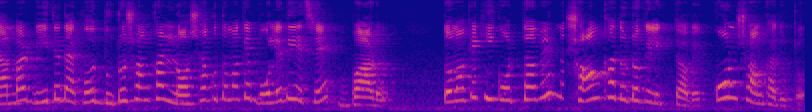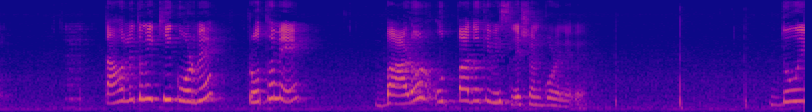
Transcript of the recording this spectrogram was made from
নাম্বার বিতে দেখো, দুটো সংখ্যার লসাগু তোমাকে বলে দিয়েছে বারো। তোমাকে কি করতে হবে? সংখ্যা দুটোকে লিখতে হবে। কোন সংখ্যা দুটো? তাহলে তুমি কি করবে? প্রথমে বারোর উৎপাদকে বিশ্লেষণ করে নেবে। দুই,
